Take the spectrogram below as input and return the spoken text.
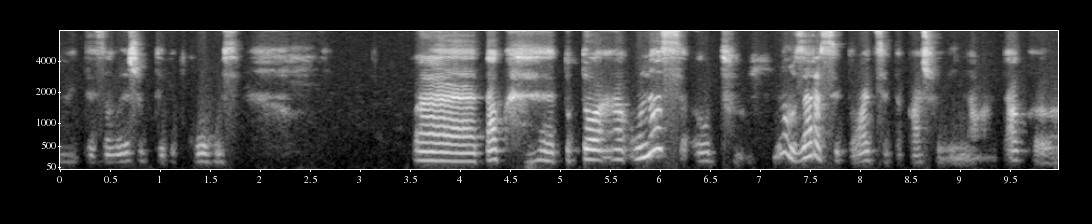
знаєте, залежати від когось. Е, так, тобто е, у нас от, ну, зараз ситуація така, що війна. Так, е,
